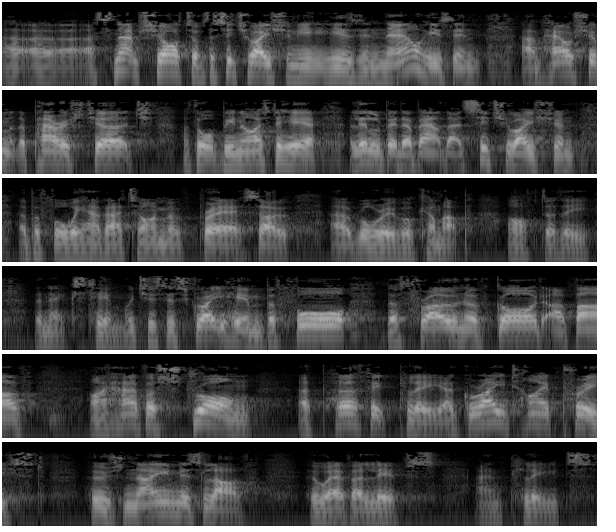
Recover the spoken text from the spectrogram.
a, a snapshot of the situation he, he, is in now. He's in um, Hailsham at the parish church. I thought it'd be nice to hear a little bit about that situation uh, before we have our time of prayer. So uh, Rory will come up after the, the next hymn, which is this great hymn, Before the throne of God above, I have a strong, a perfect plea, a great high priest whose name is love, whoever lives and pleads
